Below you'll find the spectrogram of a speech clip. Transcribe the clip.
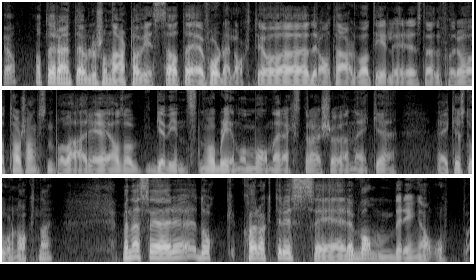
Ja, At det rent evolusjonært har vist seg at det er fordelaktig å eh, dra til elva tidligere i stedet for å ta sjansen på vær. Altså, gevinsten ved å bli noen måneder ekstra i sjøen er ikke, er ikke stor nok, nei. Men jeg ser dere karakterisere vandringa opp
